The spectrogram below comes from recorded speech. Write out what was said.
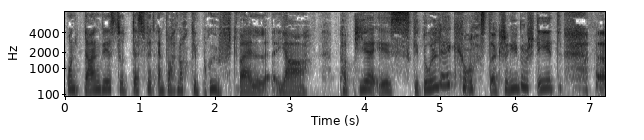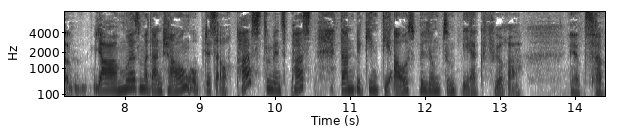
und dann wirst du, das wird einfach noch geprüft, weil ja, Papier ist geduldig, was da geschrieben steht. Äh, ja, muss man dann schauen, ob das auch passt. Und wenn es passt, dann beginnt die Ausbildung zum Bergführer. Jetzt hat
